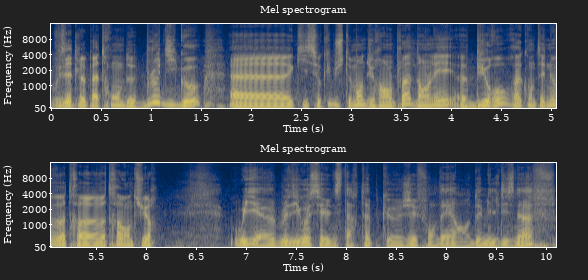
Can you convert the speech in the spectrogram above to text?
Vous êtes le patron de Bloodigo euh, qui s'occupe justement du réemploi dans les bureaux. Racontez-nous votre, votre aventure. Oui, euh, Bloodigo, c'est une start-up que j'ai fondée en 2019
